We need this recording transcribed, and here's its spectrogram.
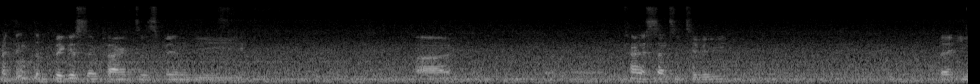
I think the biggest impact has been the uh, kind of sensitivity that you,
